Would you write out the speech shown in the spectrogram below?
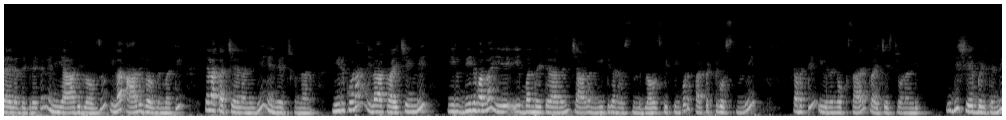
టైలర్ దగ్గర అయితే నేను ఈ ఆది బ్లౌజు ఇలా ఆది బ్లౌజ్ని బట్టి ఎలా కట్ చేయాలనేది నేను నేర్చుకున్నాను. మీరు కూడా ఇలా ట్రై చేయండి. ఈ దీనివల్ల ఏ ఇబ్బంది అయితే రాదని చాలా నీట్గానే వస్తుంది. బ్లౌజ్ ఫిట్టింగ్ కూడా పర్ఫెక్ట్గా వస్తుంది. కాబట్టి ఈ విధంగా ఒకసారి ట్రై చేసి చూడండి. ఇది షేప్ బెల్ట్ అండి.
